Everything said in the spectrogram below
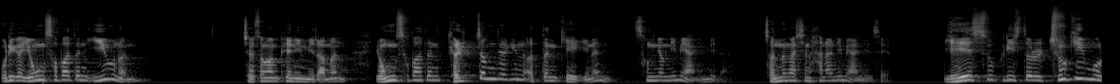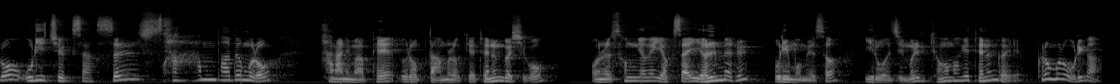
우리가 용서받은 이유는 죄송한 편입니다만 용서받은 결정적인 어떤 계기는 성령님이 아닙니다. 전능하신 하나님이 아니세요. 예수 그리스도를 죽임으로 우리 죄악을 사함 받음으로 하나님 앞에 의롭다함을 얻게 되는 것이고 오늘 성령의 역사의 열매를 우리 몸에서 이루어짐을 경험하게 되는 거예요. 그러므로 우리가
